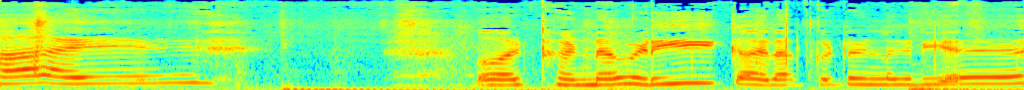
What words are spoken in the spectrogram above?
हाय। और ठंड है बड़ी कायनात को ठंड लग रही है।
